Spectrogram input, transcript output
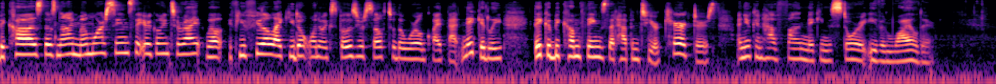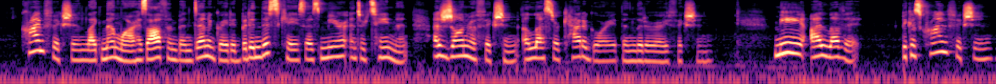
because those nine memoir scenes that you're going to write, well, if you feel like you don't want to expose yourself to the world quite that nakedly, they could become things that happen to your characters and you can have fun making the story even wilder. Crime fiction, like memoir, has often been denigrated, but in this case as mere entertainment, as genre fiction, a lesser category than literary fiction. Me, I love it because crime fiction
